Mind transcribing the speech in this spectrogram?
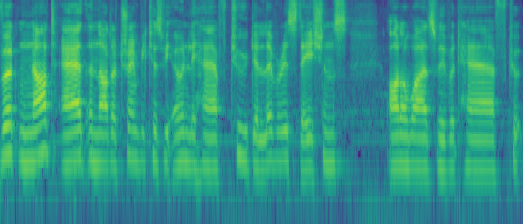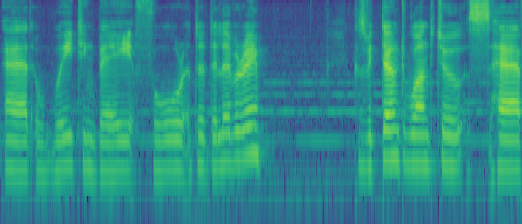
would not add another train because we only have two delivery stations. Otherwise we would have to add a waiting bay for the delivery because we don't want to have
